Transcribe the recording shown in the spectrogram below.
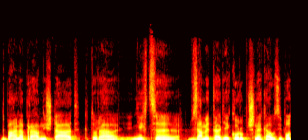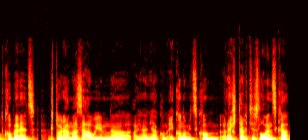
dbá na právny štát, ktorá nechce zametať aj korupčné kauzy pod koberec, ktorá má záujem na, aj na nejakom ekonomickom reštarte Slovenska.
